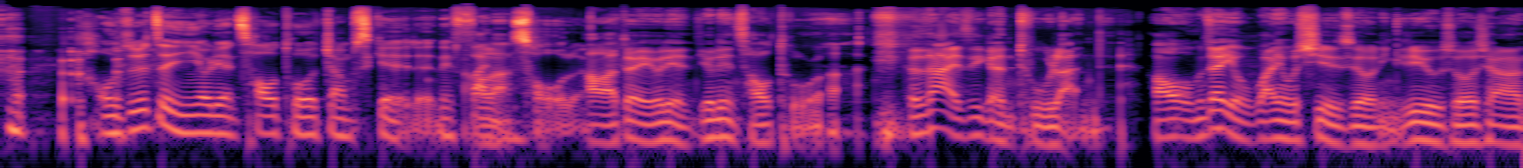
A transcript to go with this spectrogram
好我觉得这已经有点超脱 jump scare 的那范畴了。好啊，对，有点有点超脱了，可是它还是一个很突然的。好，我们在有玩游戏的时候，你例如说像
